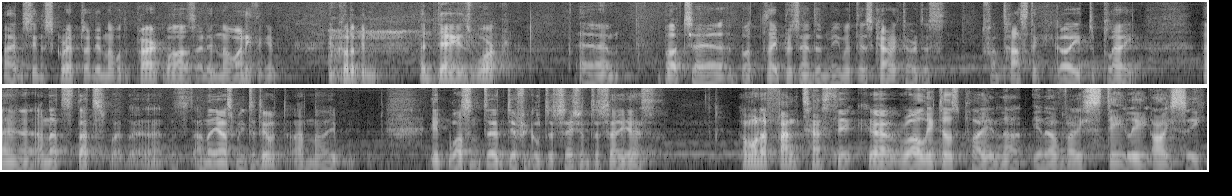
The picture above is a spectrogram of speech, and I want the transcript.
I hadn't seen a script. I didn't know what the part was. I didn't know anything. It, it could have been a day's work. Um, but uh, but they presented me with this character, this fantastic guy to play, uh, and that's that's uh, and they asked me to do it, and I. It wasn't a difficult decision to say yes. And what a fantastic uh, role he does play in that. You know, very steely, icy.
